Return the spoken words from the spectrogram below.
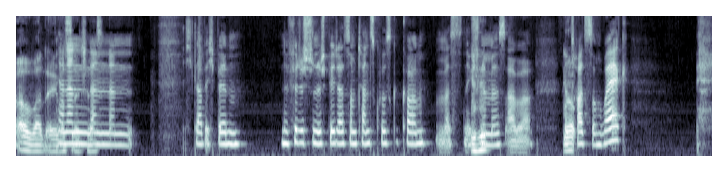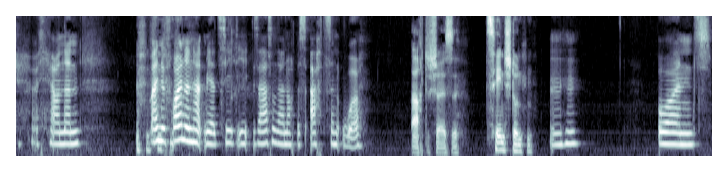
Oh Mann, ey. Ja, was ein dann, dann, dann, ich glaube, ich bin eine Viertelstunde später zum Tanzkurs gekommen, was nicht schlimm ist, aber Mhm. Ja. trotzdem wack. Ja, und dann, meine Freundin hat mir erzählt, die saßen da noch bis 18 Uhr. Ach du Scheiße. Zehn Stunden. Und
